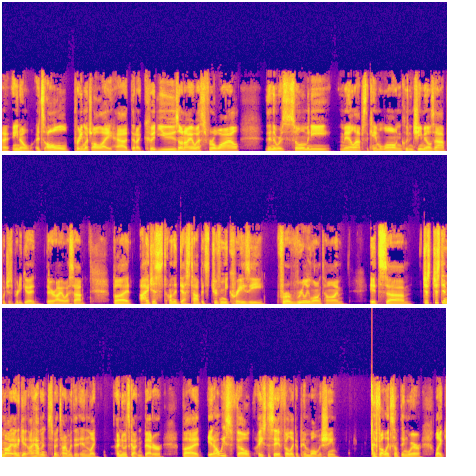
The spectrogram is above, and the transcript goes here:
I, you know, it's all pretty much all I had that I could use on iOS for a while. Then there was so many mail apps that came along, including Gmail's app, which is pretty good, their iOS app. But I just on the desktop, it's driven me crazy for a really long time. It's um, just just in my and again, I haven't spent time with it in like I know it's gotten better, but it always felt. I used to say it felt like a pinball machine. It felt like something where, like,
